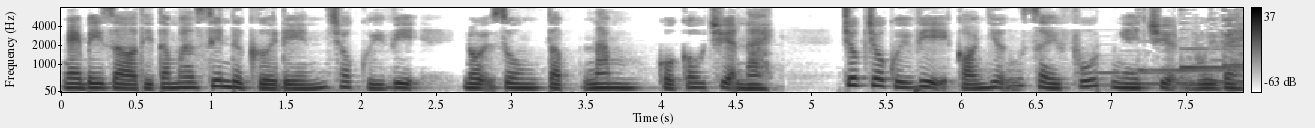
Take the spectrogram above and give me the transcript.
Ngay bây giờ thì Tâm An xin được gửi đến cho quý vị nội dung tập 5 của câu chuyện này. Chúc cho quý vị có những giây phút nghe chuyện vui vẻ.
